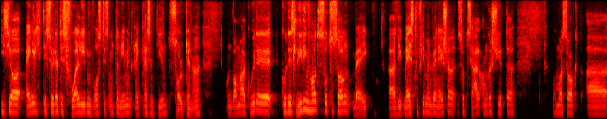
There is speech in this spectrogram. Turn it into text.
ist ja eigentlich, das soll ja das vorleben, was das Unternehmen repräsentieren sollte. Ne? Und wenn man ein gute, gutes Leading hat, sozusagen, weil äh, die meisten Firmen werden eh schon sozial engagierter, wo man sagt, äh,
